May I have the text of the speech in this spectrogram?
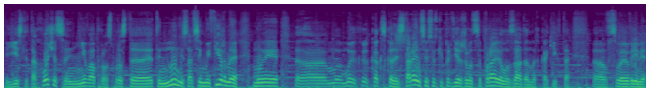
Если так хочется, не вопрос. Просто это, ну, не совсем эфирное. Мы, э, мы как сказать, стараемся все-таки придерживаться правил заданных каких-то э, в свое время время.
